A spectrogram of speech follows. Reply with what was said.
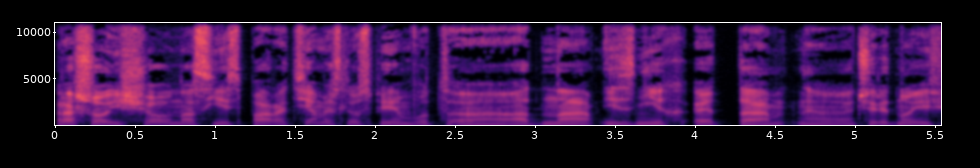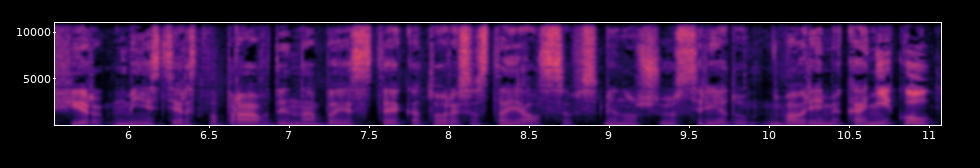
Хорошо, еще у нас есть пара тем, если успеем. Вот э, одна из них это э, очередной эфир Министерства правды на БСТ, который состоялся в минувшую среду во время каникул.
